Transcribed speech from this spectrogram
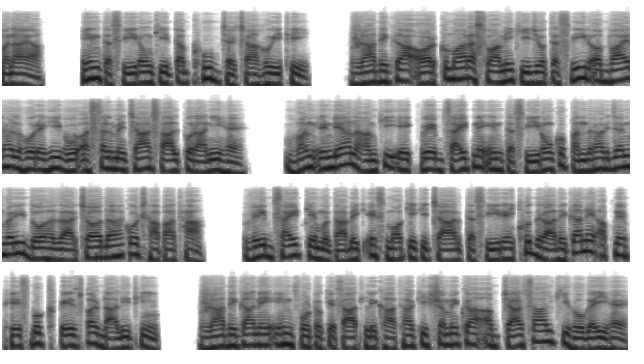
मनाया। इन तस्वीरों की तब खूब चर्चा हुई थी। राधिका और कुमारस्वामी की जो तस्वीर अब वायरल हो रही वो असल में चार साल पुरानी है। वन इंडिया नाम की एक वेबसाइट ने इन तस्वीरों को 15 जनवरी 2014 को छापा था। वेबसाइट के मुताबिक इस मौके की चार तस्वीरें खुद राधिका ने अपने फेसबुक पेज पर डाली थीं। राधिका ने इन फ़ोटो के साथ लिखा था कि शमिका अब चार साल की हो गई है।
